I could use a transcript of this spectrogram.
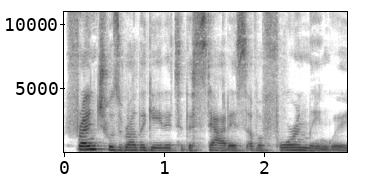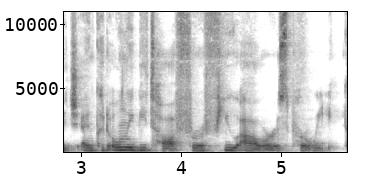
French was relegated to the status of a foreign language and could only be taught for a few hours per week.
